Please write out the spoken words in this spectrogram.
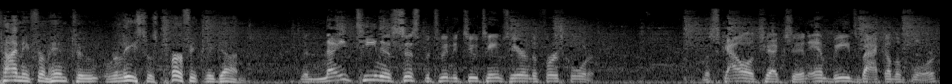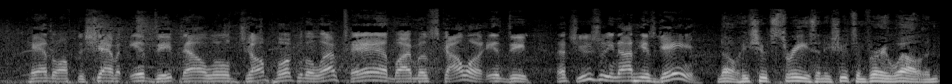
timing from him to release was perfectly done. The 19 assists between the two teams here in the first quarter. Muscala checks in. Embiid's back on the floor. Hand off to Shamet in deep. Now a little jump hook with a left hand by Muscala in deep. That's usually not his game. No, he shoots threes and he shoots them very well. And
